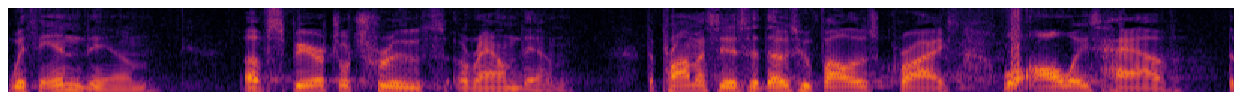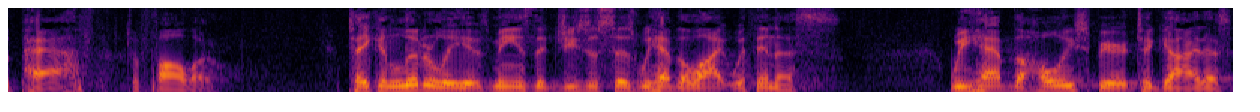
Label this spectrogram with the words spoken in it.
within them, of spiritual truths around them. The promise is that those who follow Christ will always have the path to follow. Taken literally, it means that Jesus says we have the light within us. We have the Holy Spirit to guide us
